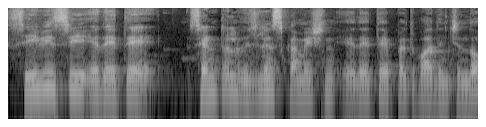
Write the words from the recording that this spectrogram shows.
సివిసి ఏదైతే సెంట్రల్ విజిలెన్స్ కమిషన్ ఏదైతే ప్రతిపాదించిందో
